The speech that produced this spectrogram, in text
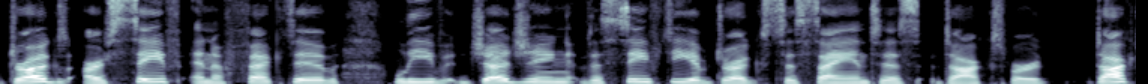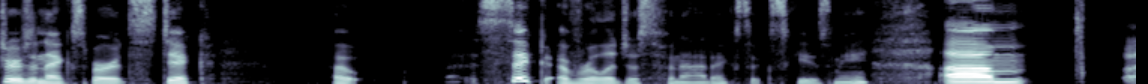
drugs are safe and effective, leave judging the safety of drugs to scientists, doctors, doctors and experts stick, oh, sick of religious fanatics, excuse me. Um, uh,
